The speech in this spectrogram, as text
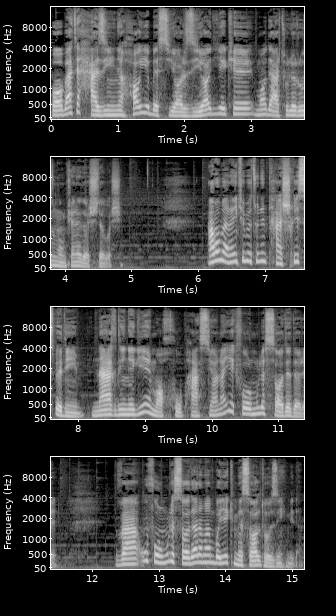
بابت هزینه های بسیار زیادیه که ما در طول روز ممکنه داشته باشیم. اما برای اینکه بتونیم تشخیص بدیم نقدینگی ما خوب هست یا نه یک فرمول ساده داره. و اون فرمول ساده رو من با یک مثال توضیح میدم.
